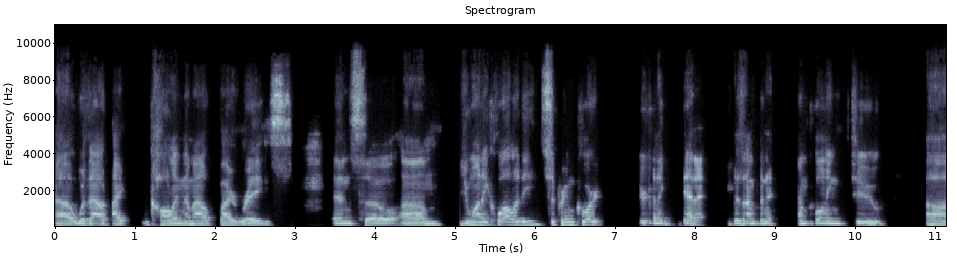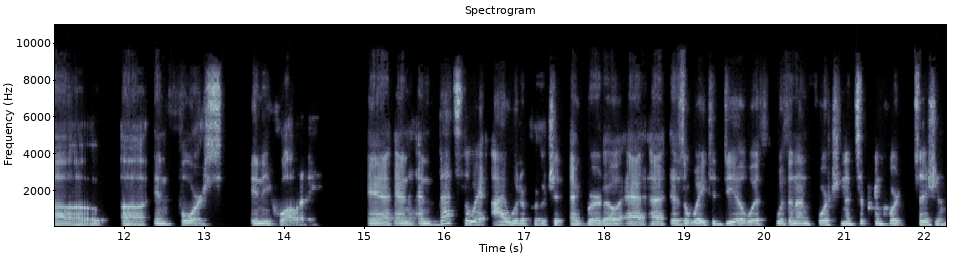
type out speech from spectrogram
uh, without I, calling them out by race. And so, um, you want equality, Supreme Court? You're going to get it because I'm going to I'm going to uh, uh, enforce inequality. And, and and that's the way I would approach it, Egberto, uh, uh, as a way to deal with with an unfortunate Supreme Court decision.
